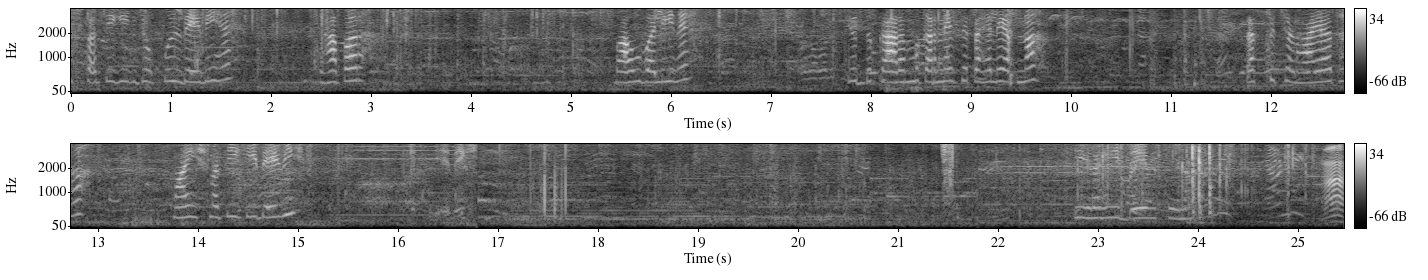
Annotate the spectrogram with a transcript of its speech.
माहेश्वती की जो कुल देवी हैं यहाँ पर बाहुबली ने युद्ध प्रारंभ करने से पहले अपना रक्त चढ़ाया था माहिष्मती की देवी। ये देखिए। ये रही देव सेना हाँ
